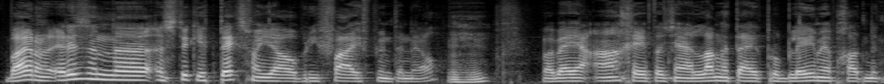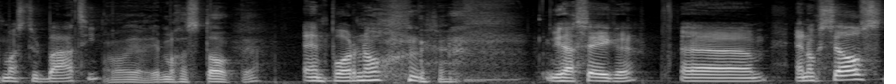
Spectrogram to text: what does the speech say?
Byron, er is een, eh, een stukje tekst van jou op revive.nl. Mhm. Waarbij je aangeeft dat jij een lange tijd problemen hebt gehad met masturbatie Oh ja, je hebt me gestalkt, hè? en porno. Jazeker. Ehm en ook zelfs,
